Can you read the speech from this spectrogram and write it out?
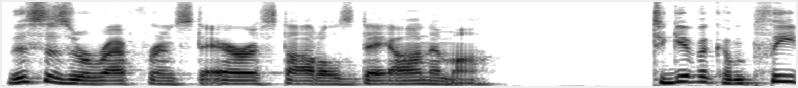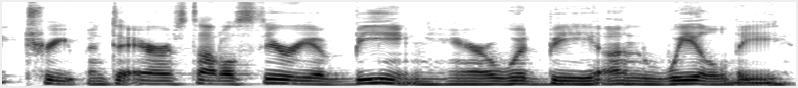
This is a reference to Aristotle's De Anima. To give a complete treatment to Aristotle's theory of being here would be unwieldy,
